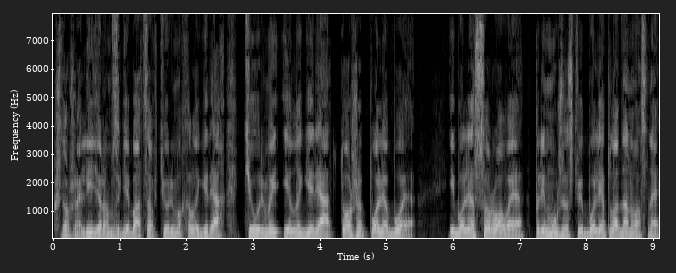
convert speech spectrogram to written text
Что же, лидерам загибаться в тюрьмах и лагерях? Тюрьмы и лагеря — тоже поле боя и более суровое, при мужестве более плодоносное.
